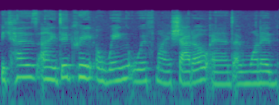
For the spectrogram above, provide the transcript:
because I did create a wing with my shadow and I wanted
